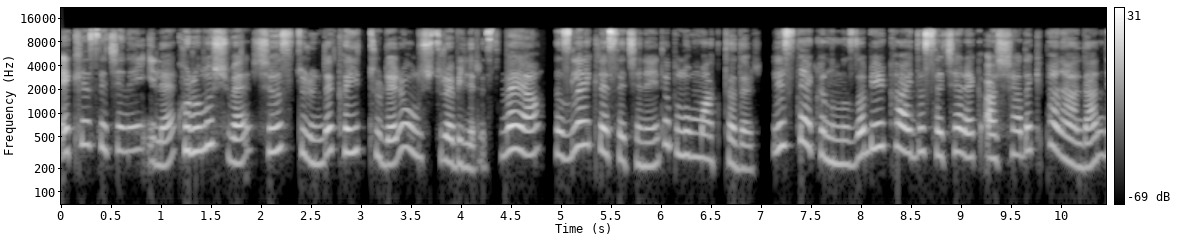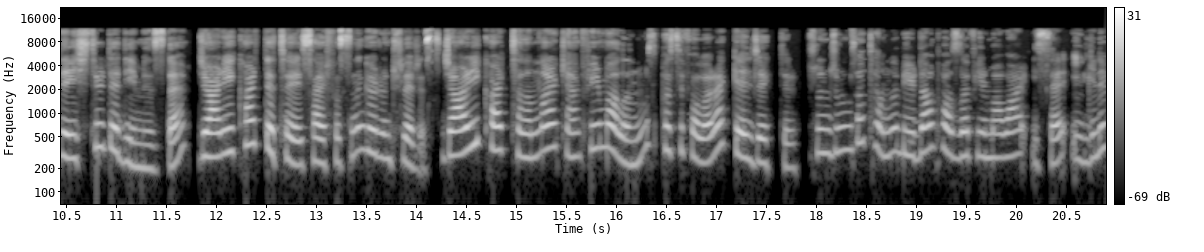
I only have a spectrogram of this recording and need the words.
Ekle seçeneği ile kuruluş ve şahıs türünde kayıt türleri oluşturabiliriz veya hızlı ekle seçeneği de bulunmaktadır. Liste ekranımızda bir kaydı seçerek aşağıdaki panelden değiştir dediğimizde cari kart detayı sayfasını görüntüleriz. Cari kart tanımlarken firma alanımız pasif olarak gelecektir. Sunucumuza tanımlı birden fazla firma var ise ilgili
